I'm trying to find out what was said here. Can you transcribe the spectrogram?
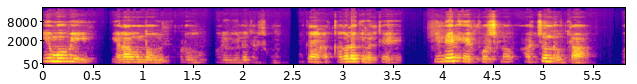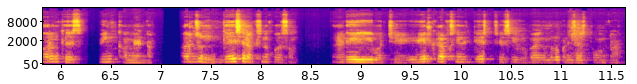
ఈ మూవీ ఎలా ఉందో ఇప్పుడు రివ్యూలో తెలుసుకుందాం. ఇక కథలోకి వెళ్తే ఇండియన్ ఎయిర్ ఫోర్స్లో అర్జున్ రుద్ర వరుణ్ తేజ్ వింగ్ కమాండర్. అర్జున్ దేశ రక్షణ కోసం రెడీ అయ్యి వచ్చి ఎయిర్ క్రాఫ్ట్స్ని టెస్ట్ చేసే విభాగంలో పనిచేస్తూ ఉంటాడు.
